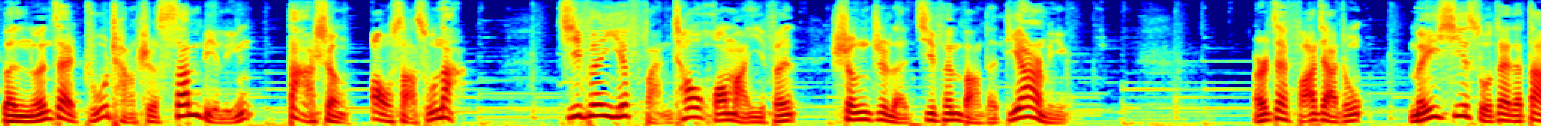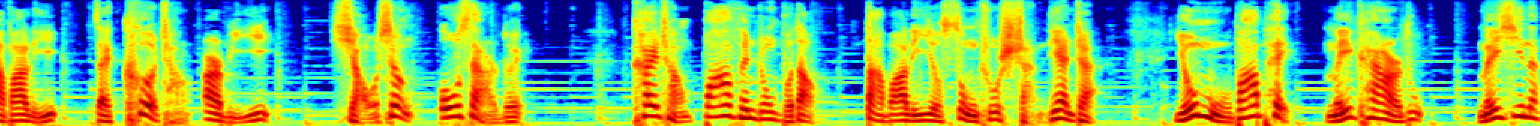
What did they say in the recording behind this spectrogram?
本轮在主场是三比零大胜奥萨苏纳，积分也反超皇马一分，升至了积分榜的第二名。而在法甲中，梅西所在的大巴黎在客场二比一小胜欧塞尔队，开场八分钟不到。大巴黎又送出闪电战，由姆巴佩梅开二度，梅西呢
